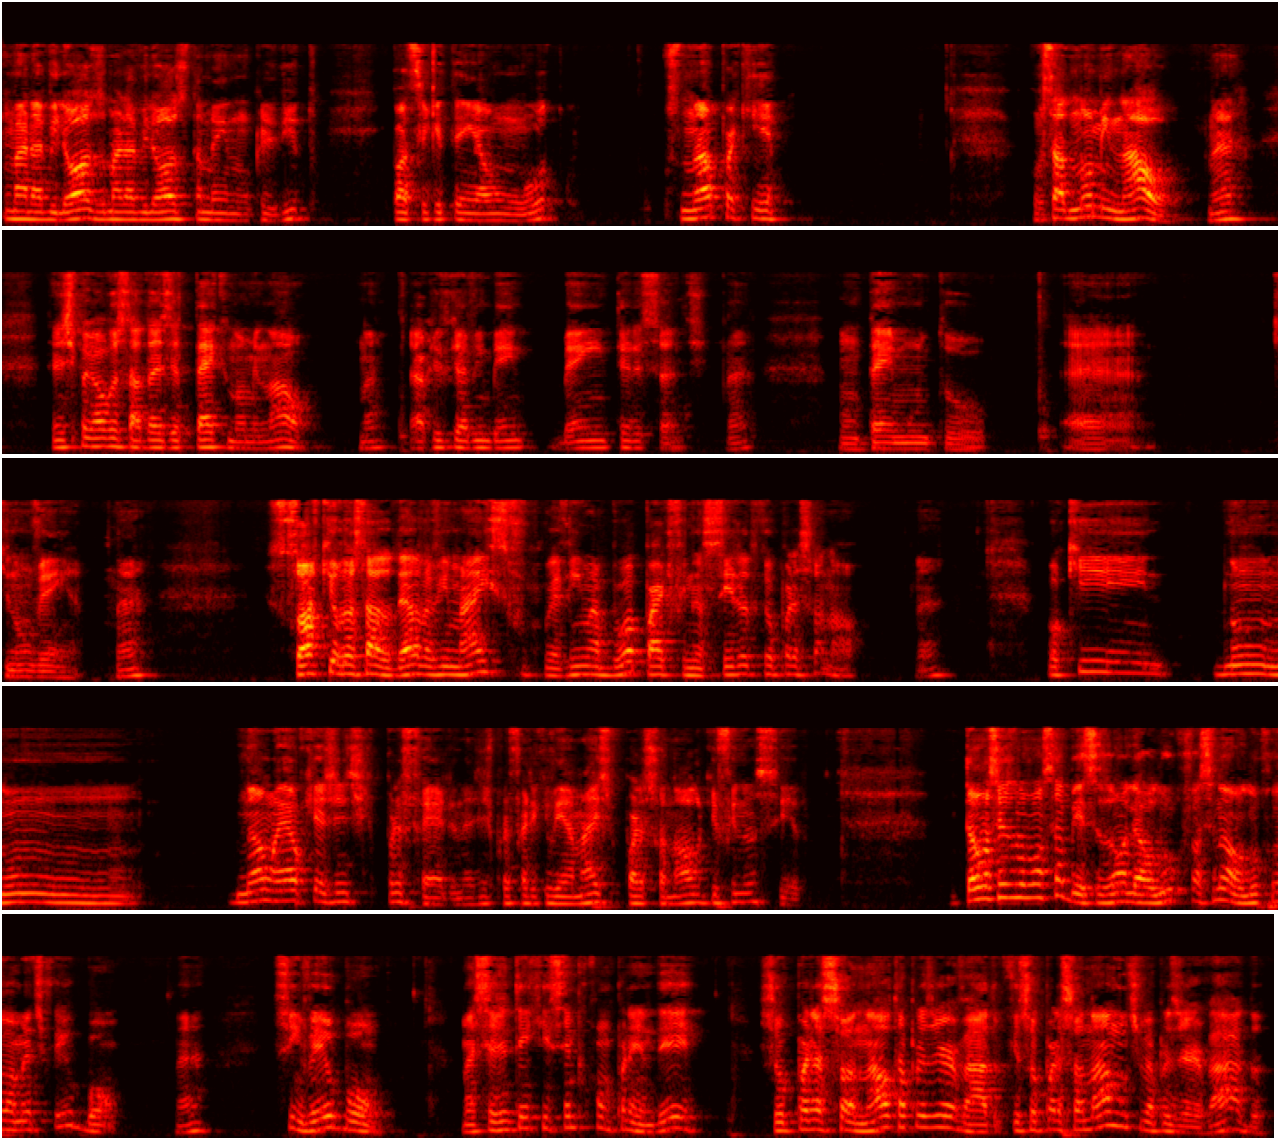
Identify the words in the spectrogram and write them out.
maravilhosos, maravilhosos também não acredito. Pode ser que tenha um outro. Não é porque o estado nominal, né? Se a gente pegar o resultado da Zetec nominal, né? Eu acredito que vai vir bem, bem interessante, né? Não tem muito é, que não venha, né? Só que o resultado dela vai vir mais, vai vir uma boa parte financeira do que operacional, né? O que não, não, não é o que a gente prefere, né? A gente prefere que venha mais operacional do que financeiro. Então vocês não vão saber, vocês vão olhar o lucro e falar assim, não, o lucro realmente veio bom, né? Sim, veio bom. Mas a gente tem que sempre compreender se o operacional está preservado, porque se o operacional não estiver preservado,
